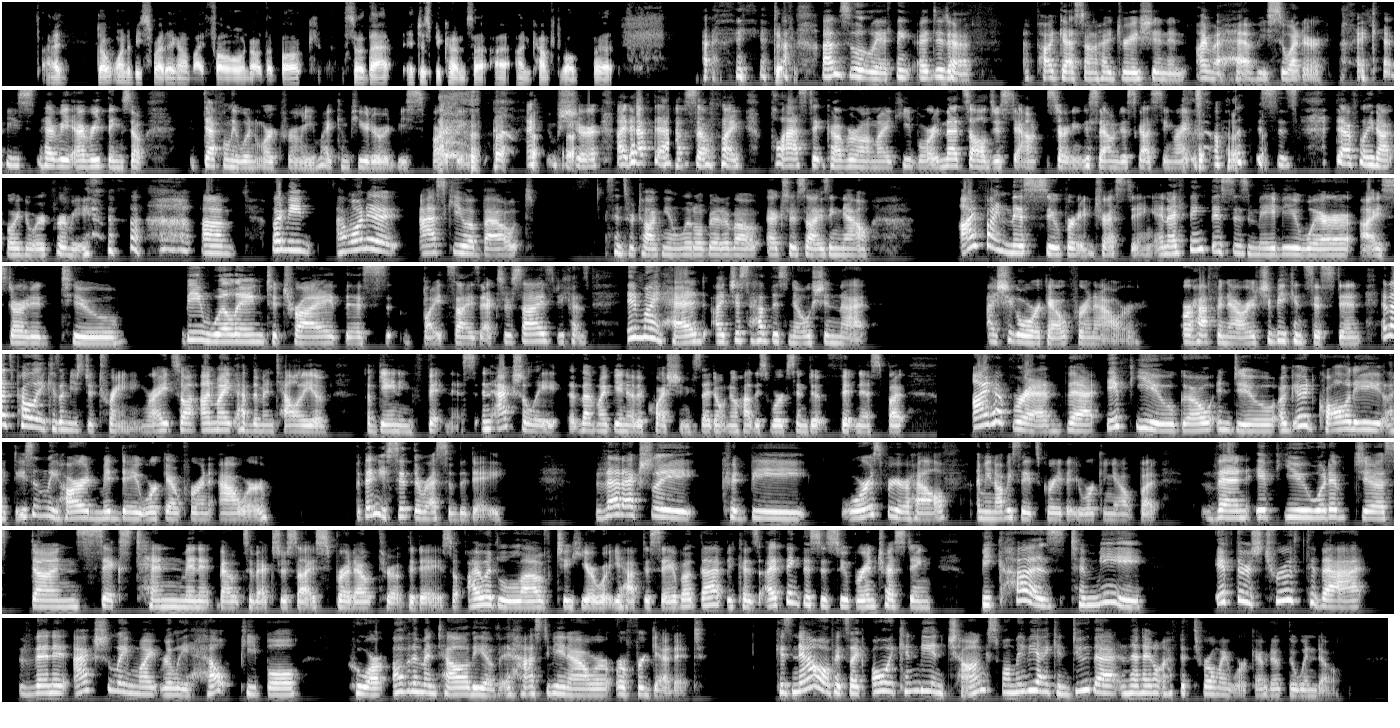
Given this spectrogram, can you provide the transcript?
I don't want to be sweating on my phone or the book. So that it just becomes uh, uh, uncomfortable. But yeah, absolutely. I think I did a, a podcast on hydration and I'm a heavy sweater, like heavy, heavy everything. So definitely wouldn't work for me. My computer would be sparking. I'm sure I'd have to have some like plastic cover on my keyboard, and that's all just sound, starting to sound disgusting, right? So this is definitely not going to work for me. um, but I mean, I want to ask you about since we're talking a little bit about exercising now. I find this super interesting, and I think this is maybe where I started to be willing to try this bite size exercise because in my head, I just have this notion that I should go work out for an hour or half an hour. It should be consistent. And that's probably because I'm used to training, right? So I might have the mentality of, of gaining fitness. And actually, that might be another question because I don't know how this works into fitness, but I have read that if you go and do a good quality, like decently hard midday workout for an hour, but then you sit the rest of the day. That actually could be worse for your health. I mean, obviously, it's great that you're working out, but then if you would have just done six, 10 minute bouts of exercise spread out throughout the day. So I would love to hear what you have to say about that because I think this is super interesting. Because to me, if there's truth to that, then it actually might really help people who are of the mentality of it has to be an hour or forget it. Because now, if it's like, oh, it can be in chunks, well, maybe I can do that and then I don't have to throw my workout out the window.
